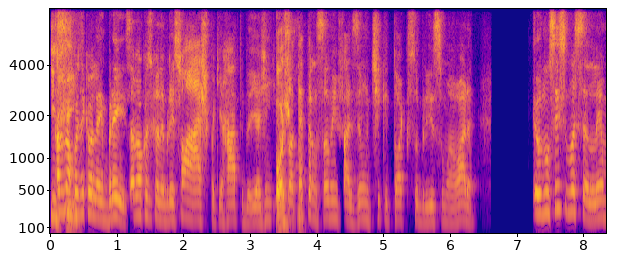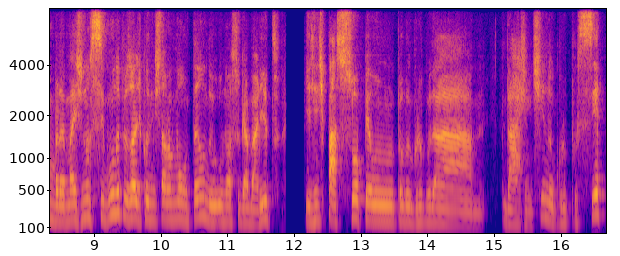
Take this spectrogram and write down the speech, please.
Sabe uma Enfim, coisa que eu lembrei? Sabe uma coisa que eu lembrei? Só uma aspa aqui rápida. E a gente, eu tô Lógico. até pensando em fazer um TikTok sobre isso uma hora. Eu não sei se você lembra, mas no segundo episódio, quando a gente tava montando o nosso gabarito, e a gente passou pelo, pelo grupo da, da Argentina, o grupo C,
